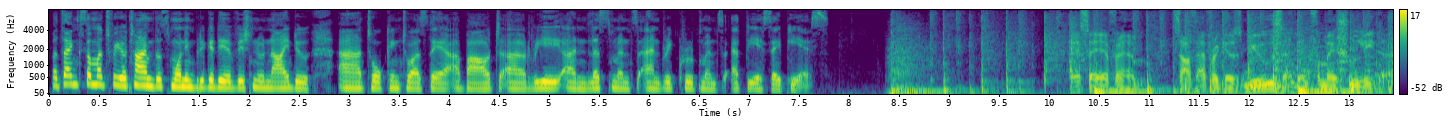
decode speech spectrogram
But thanks so much for your time this morning, Brigadier Vishnu Naidu, uh, talking to us there about uh, re enlistments and recruitments at the SAPS. SAFM, South Africa's news and information leader.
